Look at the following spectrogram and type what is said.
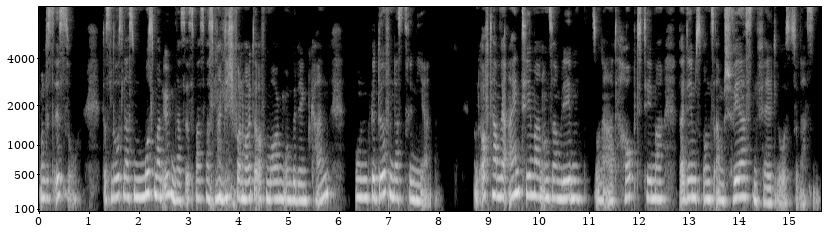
Und es ist so. Das Loslassen muss man üben. Das ist was, was man nicht von heute auf morgen unbedingt kann. Und wir dürfen das trainieren. Und oft haben wir ein Thema in unserem Leben, so eine Art Hauptthema, bei dem es uns am schwersten fällt, loszulassen.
